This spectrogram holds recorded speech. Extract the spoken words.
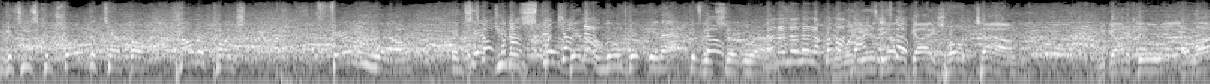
because he's controlled the tempo, counterpunched fairly well, and Let's Zab go, come Judah's still been now. a little bit inactive in certain rounds. No, no, no, no, no. Come And on, when guys. you're in the other go. guy's hometown, you got to do a lot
